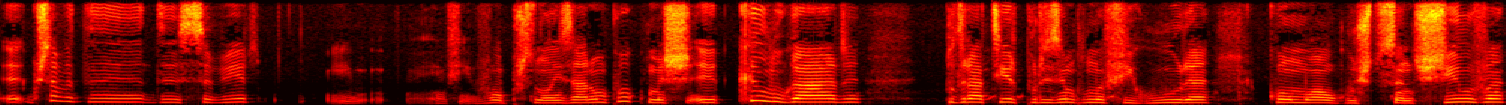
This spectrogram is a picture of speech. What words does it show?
Uh, gostava de, de saber, enfim, vou personalizar um pouco, mas uh, que lugar poderá ter, por exemplo, uma figura como Augusto Santos Silva,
